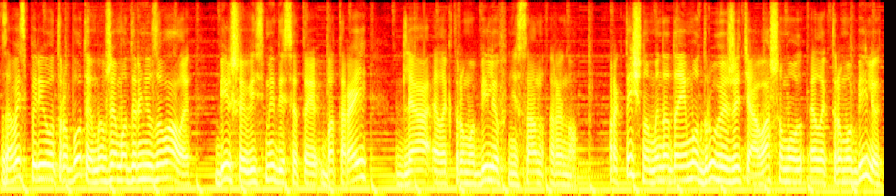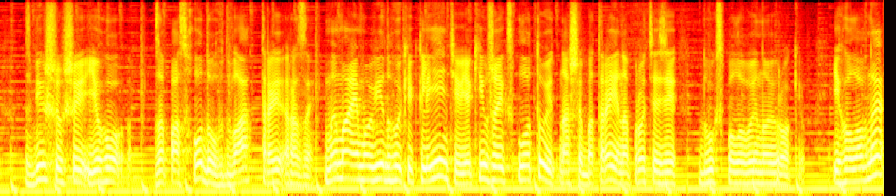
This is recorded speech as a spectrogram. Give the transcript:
За весь період роботи ми вже модернізували більше 80 батарей для електромобілів Nissan Renault. Практично ми надаємо друге життя вашому електромобілю, збільшивши його запас ходу в 2-3 рази. Ми маємо відгуки клієнтів, які вже експлуатують наші батареї на протязі 2,5 років. І головне,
